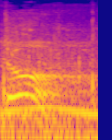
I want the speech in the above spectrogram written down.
store.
